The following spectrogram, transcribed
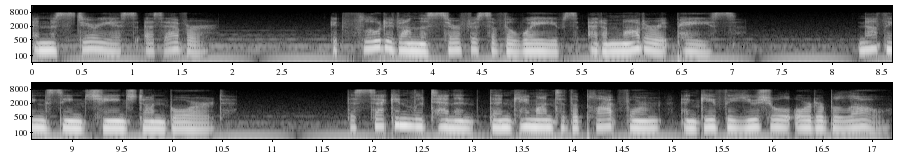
and mysterious as ever. It floated on the surface of the waves at a moderate pace. Nothing seemed changed on board. The second lieutenant then came onto the platform and gave the usual order below.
